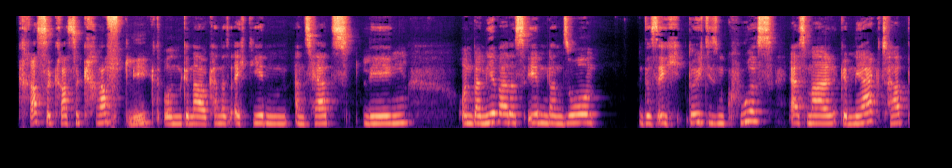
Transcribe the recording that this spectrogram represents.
krasse, krasse Kraft liegt. Und genau, kann das echt jedem ans Herz legen. Und bei mir war das eben dann so, dass ich durch diesen Kurs erstmal gemerkt habe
